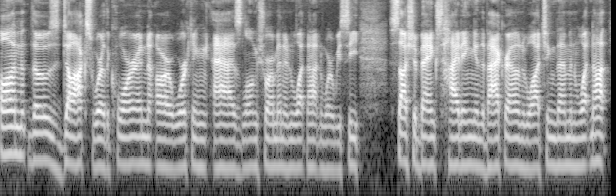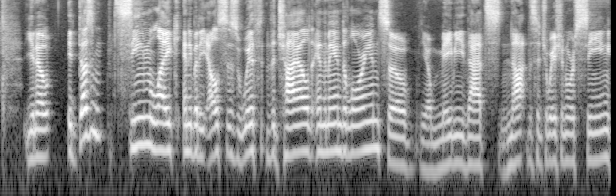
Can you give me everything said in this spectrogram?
on those docks where the Quarren are working as longshoremen and whatnot, and where we see Sasha Banks hiding in the background, watching them and whatnot. You know, it doesn't seem like anybody else is with the child and the Mandalorian, so, you know, maybe that's not the situation we're seeing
